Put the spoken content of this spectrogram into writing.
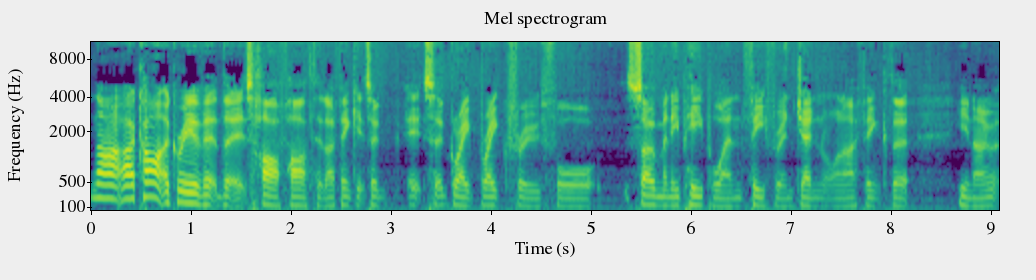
No, I can't agree with it that it's half-hearted. I think it's a it's a great breakthrough for so many people and FIFA in general. And I think that you know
